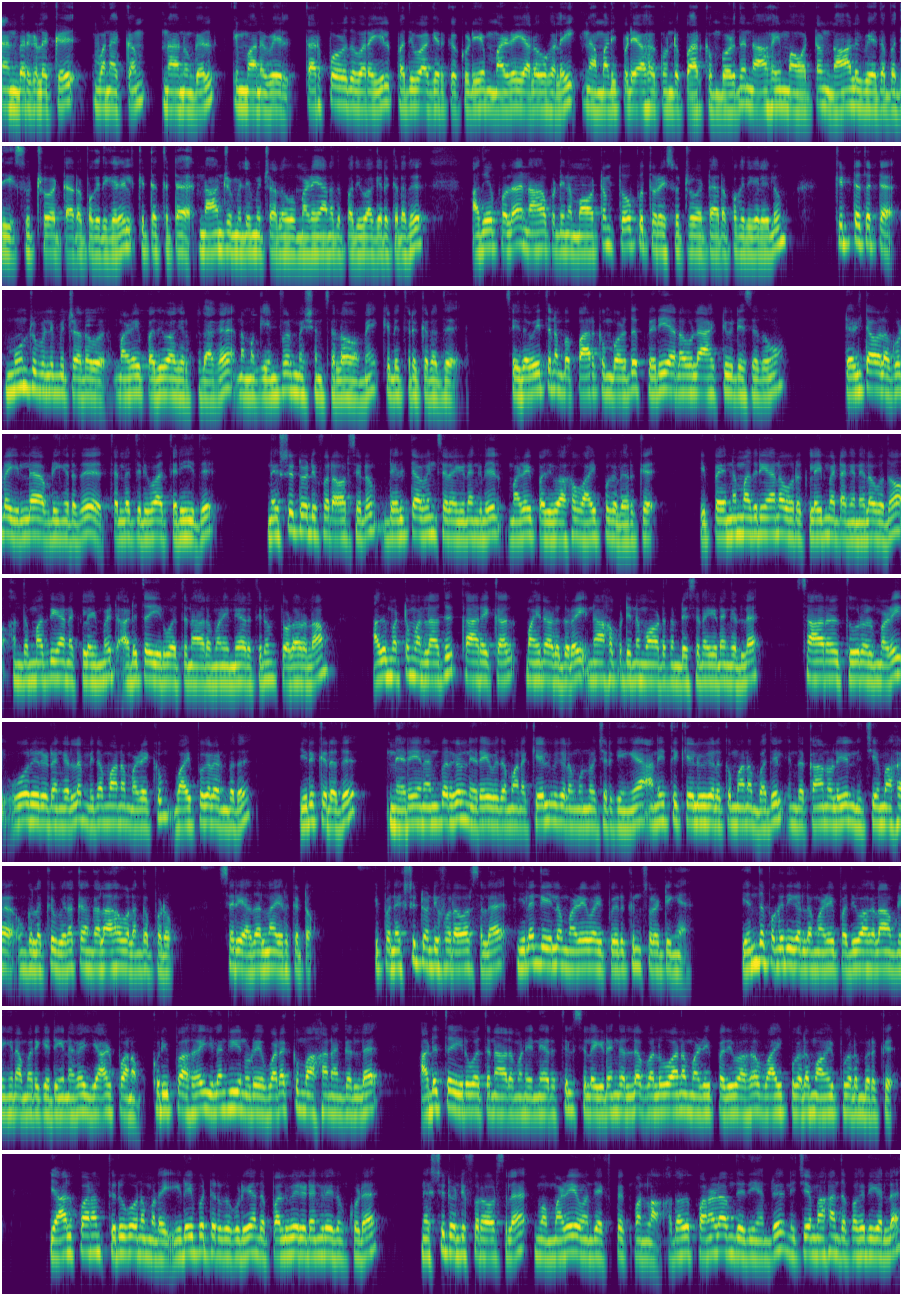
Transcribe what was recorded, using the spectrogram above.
நண்பர்களுக்கு வணக்கம். நான் உங்கள் இம்மானுவேல். தற்பொழுது வரையில் பதிவாகி இருக்கக்கூடிய மழை அளவுகளை நாம் அடிப்படையாக கொண்டு பார்க்கும்பொழுது நாகை மாவட்டம் நாலு வேதபதி சுற்றுவட்டார பகுதிகளில் கிட்டத்தட்ட நான்கு மில்லிமீட்டர் அளவு மழையானது பதிவாக இருக்கிறது அதே போல் நாகப்பட்டினம் மாவட்டம் தோப்புத்துறை சுற்றுவட்டார பகுதிகளிலும் கிட்டத்தட்ட மூன்று மில்லிமீட்டர் அளவு மழை பதிவாக இருப்பதாக நமக்கு இன்ஃபர்மேஷன்ஸ் எல்லாமே கிடைத்திருக்கிறது. ஸோ இதை வைத்து நம்ம பார்க்கும்பொழுது பெரிய அளவில் ஆக்டிவிட்டீஸ் எதுவும் டெல்டாவில் கூட இல்லை அப்படிங்கிறது தெள்ள தெளிவாக தெரியுது. நெக்ஸ்ட் டுவெண்ட்டி ஃபோர் ஹவர்ஸிலும் டெல்டாவின் சில இடங்களில் மழை பதிவாக வாய்ப்புகள் இருக்குது இப்போ என்ன மாதிரியான ஒரு கிளைமேட் அங்கே நிலவுதோ அந்த மாதிரியான கிளைமேட் அடுத்த இருபத்தி நாலு மணி நேரத்திலும் தொடரலாம். அது மட்டுமல்லாது காரைக்கால் மயிலாடுதுறை நாகப்பட்டினம் மாவட்டத்தினுடைய சில இடங்களில் சாரல் தூரல் மழை ஓரிரு இடங்களில் மிதமான மழைக்கும் வாய்ப்புகள் என்பது இருக்கிறது. நிறைய நண்பர்கள் நிறைய விதமான கேள்விகளை முன் வச்சிருக்கீங்க. அனைத்து கேள்விகளுக்குமான பதில் இந்த காணொலியில் நிச்சயமாக உங்களுக்கு விளக்கங்களாக வழங்கப்படும். சரி அதெல்லாம் இருக்கட்டும். இப்போ நெக்ஸ்ட் டுவெண்ட்டி ஃபோர் ஹவர்ஸில் இலங்கையில் மழை வாய்ப்பு இருக்குன்னு சொல்லிட்டீங்க. எந்த பகுதிகளில் மழை பதிவாகலாம் அப்படிங்கிற மாதிரி கேட்டிங்கனாக்கா யாழ்ப்பாணம். குறிப்பாக இலங்கையினுடைய வடக்கு மாகாணங்களில் அடுத்த இருபத்தி நாலு மணி நேரத்தில் சில இடங்களில் வலுவான மழை பதிவாக வாய்ப்புகளும் அமைப்புகளும் இருக்குது யாழ்ப்பாணம் திருகோணமலை இடைப்பட்டு இருக்கக்கூடிய அந்த பல்வேறு இடங்களிலும் கூட நெக்ஸ்ட் டுவெண்ட்டி ஃபோர் ஹவர்ஸில் நம்ம மழையை வந்து எக்ஸ்பெக்ட் பண்ணலாம். அதாவது பன்னெண்டாம் தேதி அன்று நிச்சயமாக அந்த பகுதிகளில்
